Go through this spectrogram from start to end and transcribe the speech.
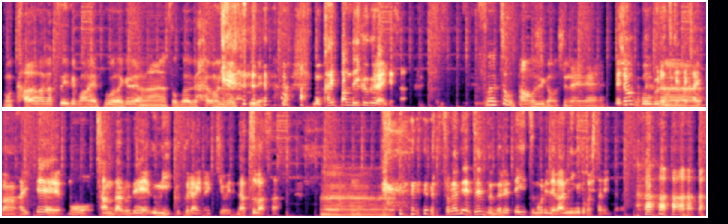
もう体がついてこないところだけだよな、そこがもうネックで。もう海パンで行くぐらいでさ。それちょっと楽しいかもしれないね。でしょ？ゴーグルつけて海パン履いてもうサンダルで海行くぐらいの勢いで。夏はさうーん。それで全部濡れていいつもりでランニングとかしたらいいんじゃな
